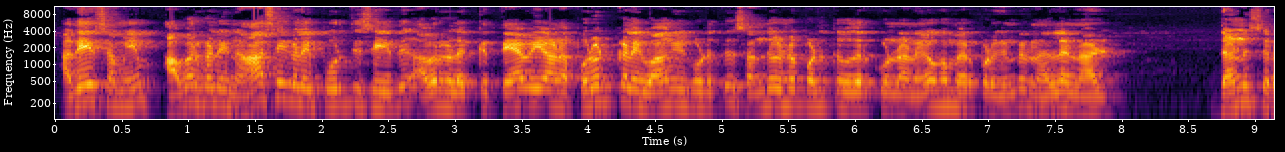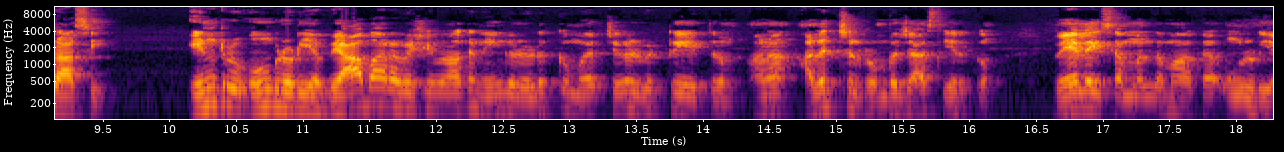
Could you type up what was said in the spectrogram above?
அதே சமயம் அவர்களின் ஆசைகளை பூர்த்தி செய்து அவர்களுக்கு தேவையான பொருட்களை வாங்கி கொடுத்து சந்தோஷப்படுத்துவதற்குண்டான யோகம் ஏற்படுகின்ற நல்ல நாள். தனுசு ராசி. இன்று உங்களுடைய வியாபார விஷயமாக நீங்கள் எடுக்கும் முயற்சிகள் வெற்றியை தரும். ஆனால் அலைச்சல் ரொம்ப ஜாஸ்தி இருக்கும். வேலை சம்பந்தமாக உங்களுடைய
